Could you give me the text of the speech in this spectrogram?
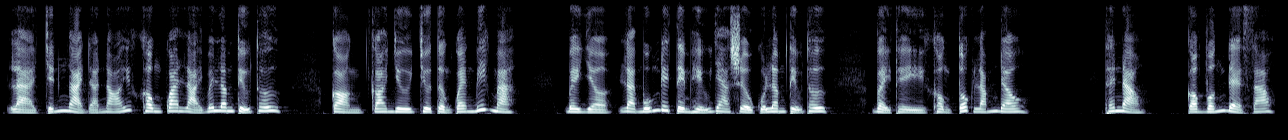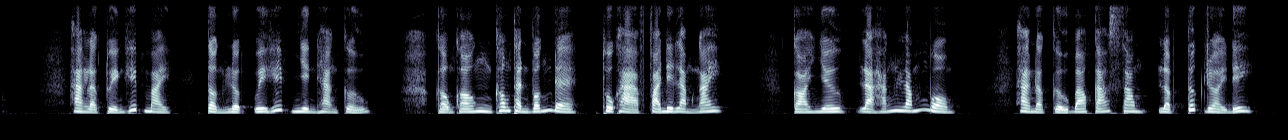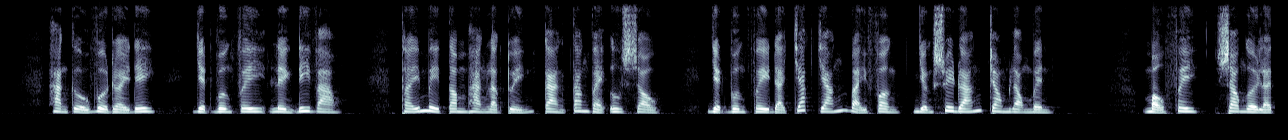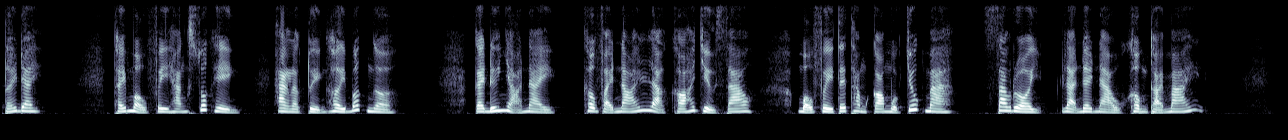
Là chính ngài đã nói không qua lại với Lâm Tiểu Thư, còn coi như chưa từng quen biết mà. Bây giờ lại muốn đi tìm hiểu gia sự của Lâm Tiểu Thư, vậy thì không tốt lắm đâu. Thế nào? Có vấn đề sao? Hàng lạc tuyển hiếp mày, tận lực uy hiếp nhìn hàng cửu. Không không, không thành vấn đề, thuộc hạ phải đi làm ngay. Coi như là hắn lắm mồm. Hàng lạc cửu báo cáo xong, lập tức rời đi. Hàng cửu vừa rời đi, dịch vương phi liền đi vào. Thấy mi tâm hàng lạc tuyển càng tăng vẻ ưu sầu. Dịch vương phi đã chắc chắn bảy phần những suy đoán trong lòng mình. Mẫu phi, sao người lại tới đây? Thấy mẫu phi hắn xuất hiện, hàng lạc tuyển hơi bất ngờ. Cái đứa nhỏ này không phải nói là khó chịu sao? Mẫu phi tới thăm con một chút mà. Sao rồi, là nơi nào không thoải mái?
